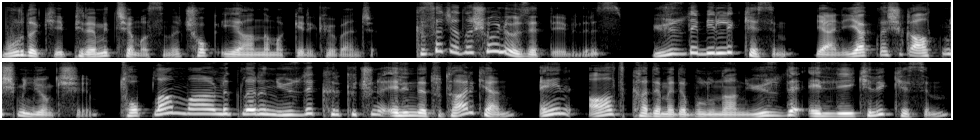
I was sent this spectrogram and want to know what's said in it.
Buradaki piramit şemasını çok iyi anlamak gerekiyor bence. Kısaca da şöyle özetleyebiliriz. %1'lik kesim yani yaklaşık 60 milyon kişi toplam varlıkların %43'ünü elinde tutarken en alt kademede bulunan %52'lik kesim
